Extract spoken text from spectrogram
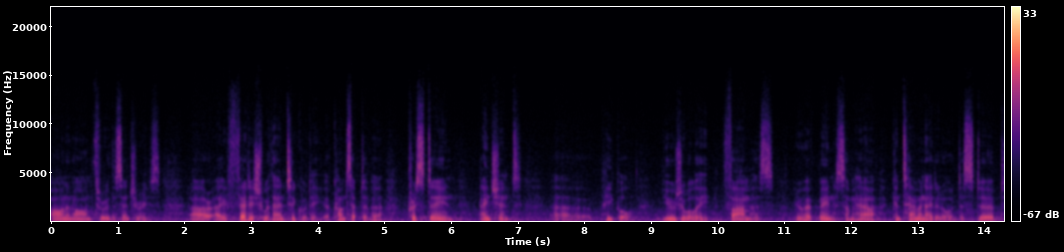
on and on through the centuries are a fetish with antiquity, a concept of a pristine, ancient uh, people, usually farmers, who have been somehow contaminated or disturbed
